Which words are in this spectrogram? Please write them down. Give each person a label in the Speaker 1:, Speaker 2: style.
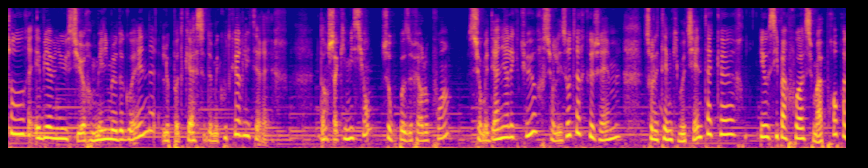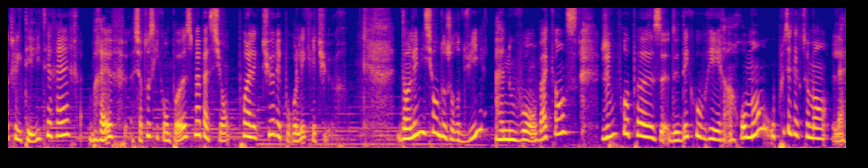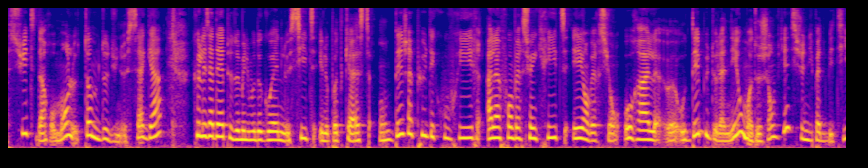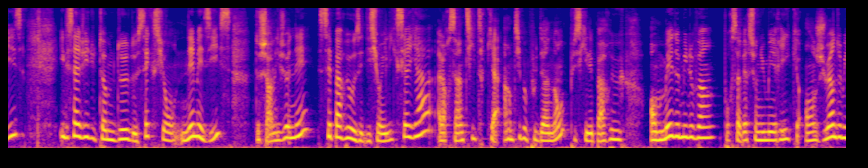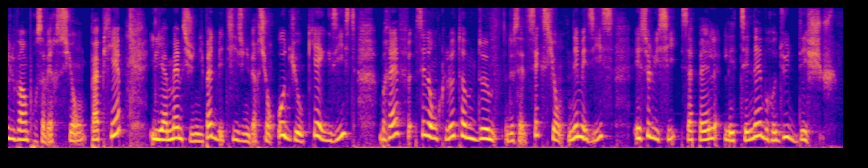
Speaker 1: Bonjour et bienvenue sur Mélimo de Gwen, le podcast de mes coups de cœur littéraires. Dans chaque émission, je vous propose de faire le point sur mes dernières lectures, sur les auteurs que j'aime, sur les thèmes qui me tiennent à cœur, et aussi parfois sur ma propre actualité littéraire, bref, sur tout ce qui compose ma passion pour la lecture et pour l'écriture. Dans l'émission d'aujourd'hui, à nouveau en vacances, je vous propose de découvrir un roman, ou plus exactement la suite d'un roman, le tome 2 d'une saga, que les adeptes de Melmo de Gwen, le site et le podcast, ont déjà pu découvrir à la fois en version écrite et en version orale euh, au début de l'année, au mois de janvier, si je ne dis pas de bêtises. Il s'agit du tome 2 de section Némésis de Charlie Genet. C'est paru aux éditions Elixiria. Alors c'est un titre qui a un petit peu plus d'un an, puisqu'il est paru en mai 2020 pour sa version numérique, en juin 2020 pour sa version papier. Il y a même, si je ne dis pas de bêtises, une version audio qui existe. Bref, c'est donc le tome 2 de cette section Némésis, et celui-ci s'appelle Les ténèbres du déchu.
